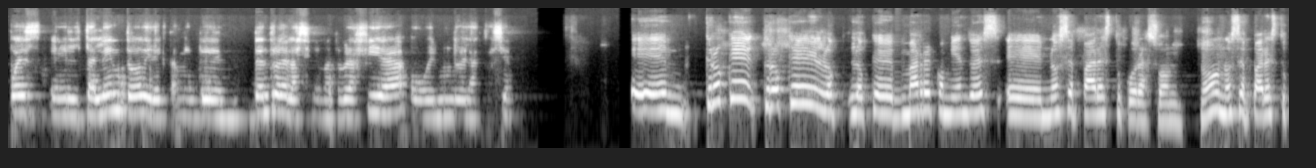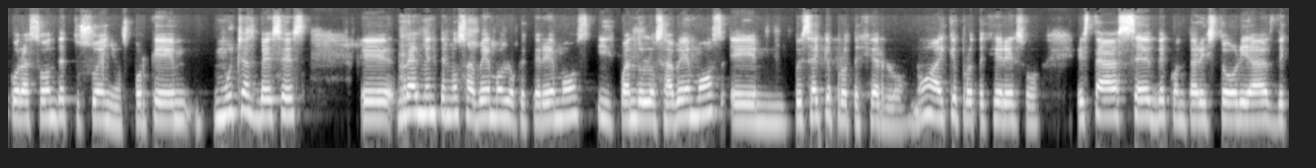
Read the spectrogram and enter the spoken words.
pues el talento directamente dentro de la cinematografía o el mundo de la actuación. Em, creo que, creo que lo, que más recomiendo es eh, no separes tu corazón, ¿no? No separes tu corazón de tus sueños, porque muchas veces eh, realmente no sabemos lo que queremos y cuando lo sabemos, em, pues hay que protegerlo, ¿no? Hay que proteger eso. Esta sed de contar historias, de,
